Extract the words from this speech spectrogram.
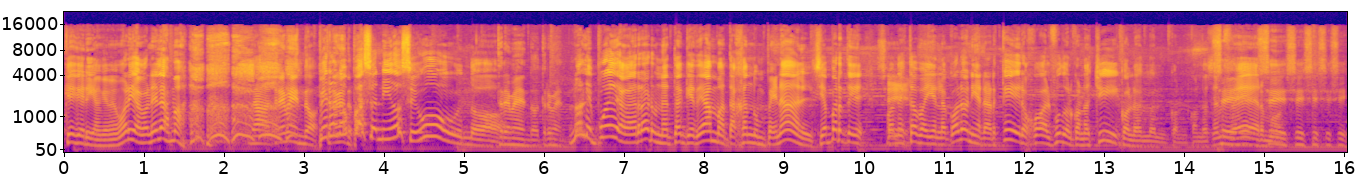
¿qué querían? ¿Que me moría con el asma? No, tremendo. Pero tremendo. no pasan ni dos segundos. Tremendo, tremendo. No le puede agarrar un ataque de asma atajando un penal. Si aparte, cuando estaba ahí en la colonia, era arquero, jugaba al fútbol con los chicos, los- los- con, con los Sí, enfermos. Sí, sí, sí, sí, sí.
